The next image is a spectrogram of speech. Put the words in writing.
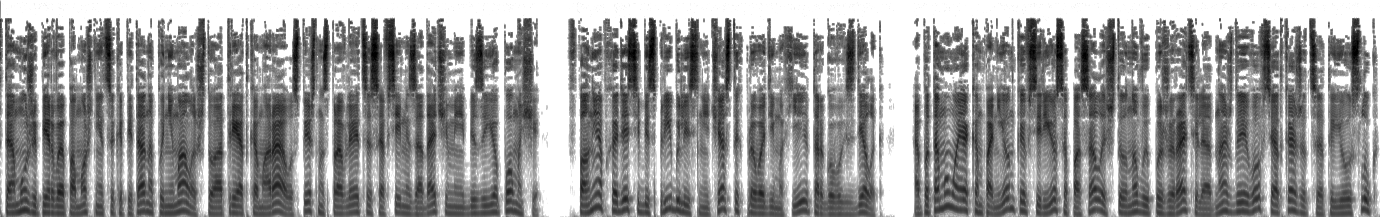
К тому же первая помощница капитана понимала, что отряд Комара успешно справляется со всеми задачами и без ее помощи, вполне обходясь и без прибыли с нечастых проводимых ею торговых сделок. А потому моя компаньонка всерьез опасалась, что новый пожиратель однажды и вовсе откажется от ее услуг,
